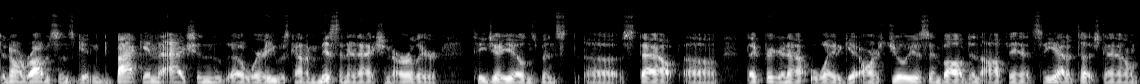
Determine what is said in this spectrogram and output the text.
Denard Robinson's getting back into action uh, where he was kind of missing in action earlier. TJ Yeldon's been uh, stout. Uh, they figuring out a way to get Orange Julius involved in the offense. He had a touchdown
